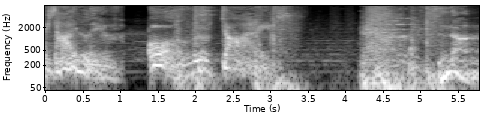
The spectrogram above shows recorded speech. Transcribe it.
As I live, all will die. None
